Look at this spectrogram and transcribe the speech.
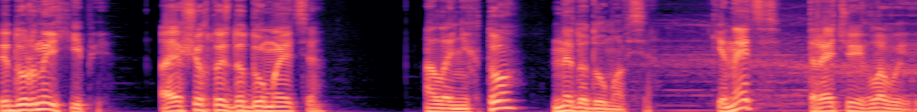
Ти дурний хіпі. А якщо хтось додумається? Але ніхто не додумався. Кінець третьої глави.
